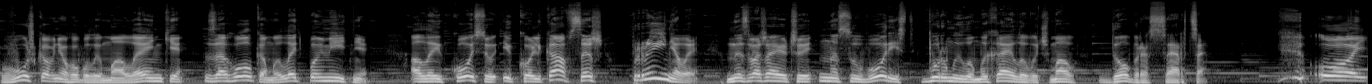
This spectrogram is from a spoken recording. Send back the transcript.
Вушка в нього були маленькі, за голками ледь помітні. Але й Косю, і колька все ж прийняли. Незважаючи на суворість, Бурмило Михайлович мав добре серце. Ой,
